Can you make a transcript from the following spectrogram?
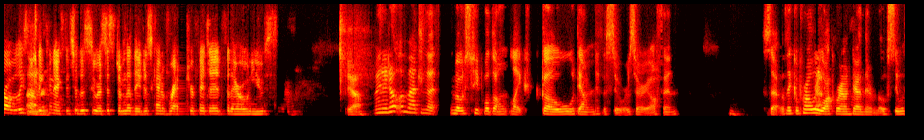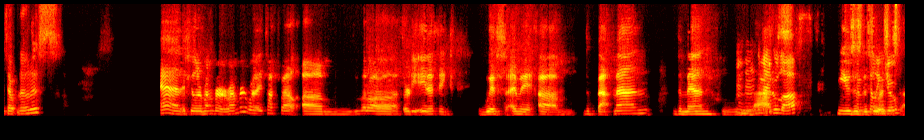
Probably something um, connected to the sewer system that they just kind of retrofitted for their own use. Yeah. I mean, I don't imagine that most people don't like go down into the sewers very often. So they could probably yeah. walk around down there mostly without notice. And if you'll remember, remember what I talked about um little 38, I think, with I mean um the Batman, the man who mm-hmm. the man who laughs. He uses the sewer system.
